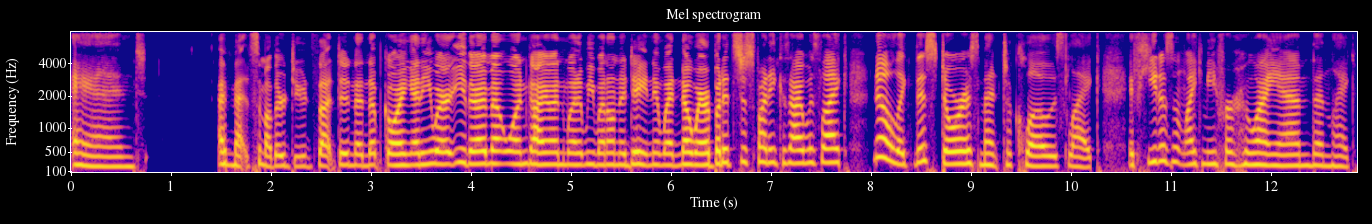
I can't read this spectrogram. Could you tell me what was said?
and I met some other dudes that didn't end up going anywhere either. I met one guy on when we went on a date and it went nowhere, but it's just funny cuz I was like, no, like this door is meant to close. Like if he doesn't like me for who I am, then like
